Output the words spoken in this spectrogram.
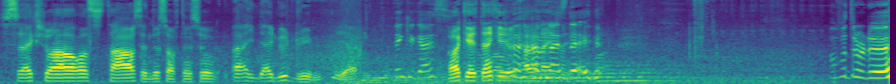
sexual stuff and this sort of thing. So I, I do dream. Yeah. Thank you guys. Okay, thank you. Have a nice day. Hvorfor tror, du,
